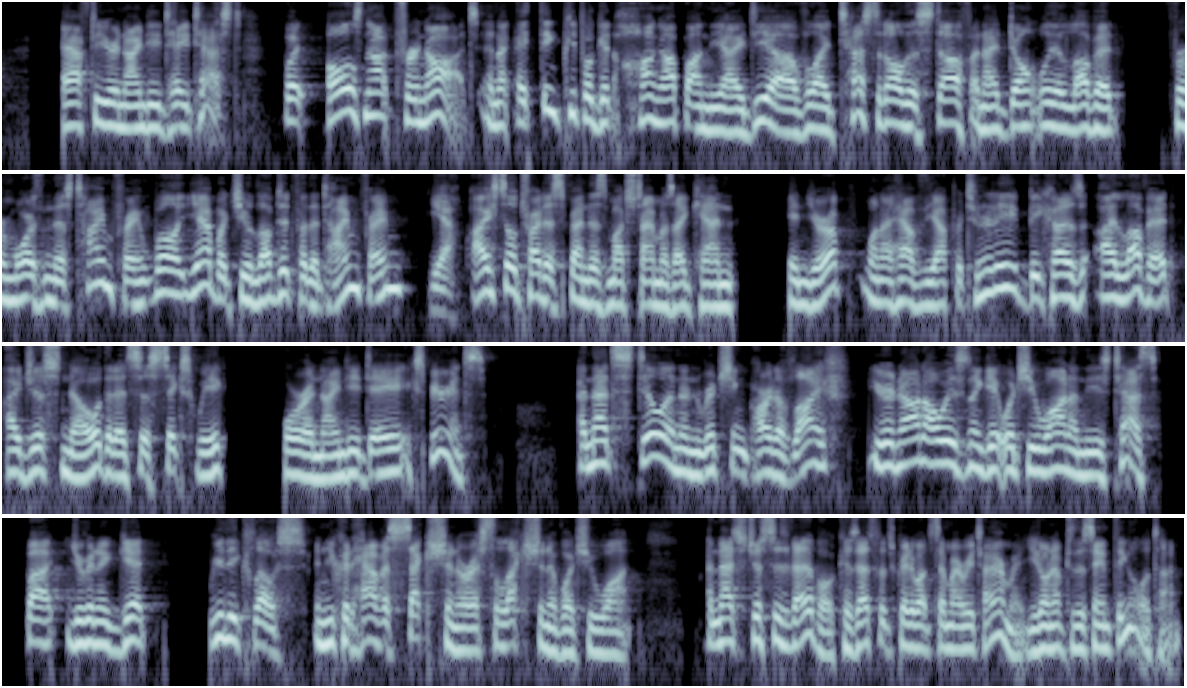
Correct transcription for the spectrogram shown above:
after your 90 day test, but all's not for naught. And I, I think people get hung up on the idea of, well, I tested all this stuff and I don't really love it for more than this time frame. Well, yeah, but you loved it for the time frame. Yeah. I still try to spend as much time as I can in Europe when I have the opportunity because I love it. I just know that it's a 6 week or a 90 day experience. And that's still an enriching part of life. You're not always going to get what you want on these tests, but you're going to get really close and you could have a section or a selection of what you want. And that's just as valuable because that's what's great about semi retirement. You don't have to do the same thing all the time.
